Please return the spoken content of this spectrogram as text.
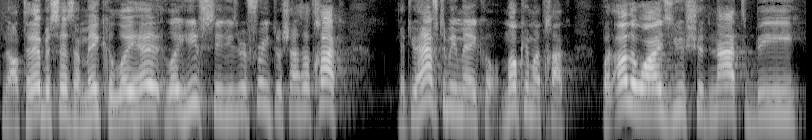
when Al Rebbe says, a hifsid, he's referring to Shasat Chak, that you have to be mekel, mokim atchak. But otherwise, you should not be,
